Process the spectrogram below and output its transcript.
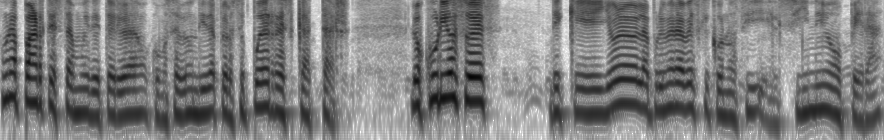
una parte está muy deteriorada, como se ve hundida, pero se puede rescatar. Lo curioso es de que yo la primera vez que conocí el cine ópera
